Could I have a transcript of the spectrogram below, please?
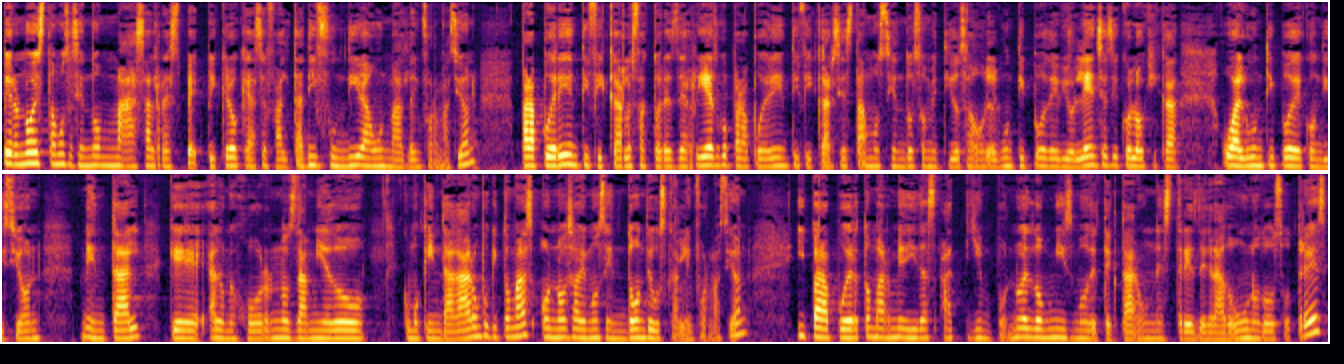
pero no estamos haciendo más al respecto y creo que hace falta difundir aún más la información para poder identificar los factores de riesgo, para poder identificar si estamos siendo sometidos a algún tipo de violencia psicológica o algún tipo de condición mental que a lo mejor nos da miedo como que indagar un poquito más o no sabemos en dónde buscar la información y para poder tomar medidas a tiempo. No es lo mismo detectar un estrés de grado 1, 2 o 3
